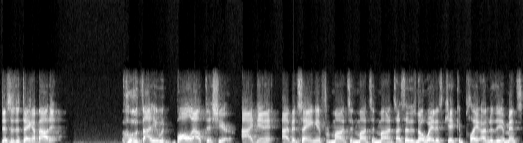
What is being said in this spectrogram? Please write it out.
this is the thing about it. Who thought he would ball out this year? I didn't. I've been saying it for months and months and months. I said there's no way this kid can play under the immense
